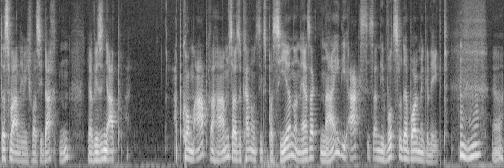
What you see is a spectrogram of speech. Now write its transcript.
Das war nämlich, was sie dachten. Ja, wir sind ja ab Abkommen Abrahams, also kann uns nichts passieren. Und er sagt, nein, die Axt ist an die Wurzel der Bäume gelegt. Mhm. Ja,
